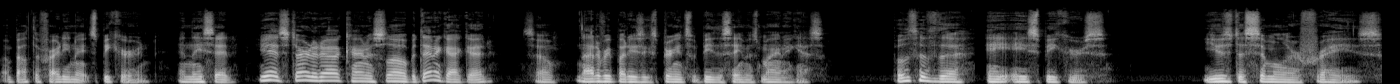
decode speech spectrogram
about the Friday night speaker and, and they said, yeah, it started out kind of slow, but then it got good. So not everybody's experience would be the same as mine, I guess. Both of the AA speakers used a similar phrase.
